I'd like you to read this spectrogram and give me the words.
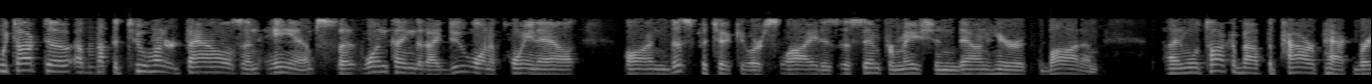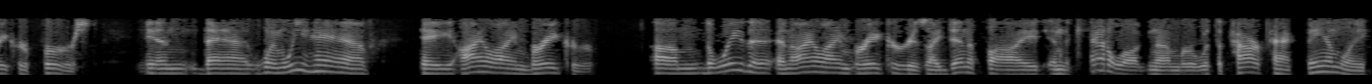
We talked uh, about the 200,000 amps, but one thing that I do want to point out on this particular slide is this information down here at the bottom. And we'll talk about the power pack breaker first, in that when we have a I-line breaker, um, the way that an I-line breaker is identified in the catalog number with the power pack family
